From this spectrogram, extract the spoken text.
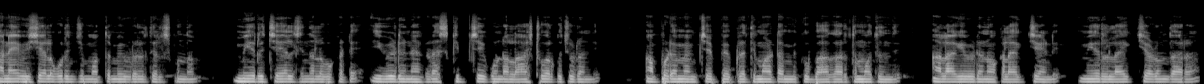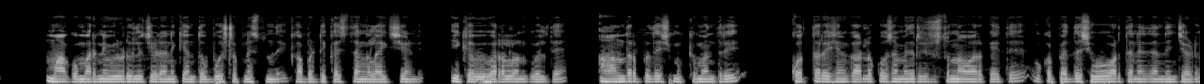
అనే విషయాల గురించి మొత్తం ఈ వీడియోలో తెలుసుకుందాం. మీరు చేయాల్సిందల్లా ఒకటే. ఈ వీడియోని అక్కడ స్కిప్ చేయకుండా లాస్ట్ వరకు చూడండి. అప్పుడే మేము చెప్పే ప్రతి మాట మీకు బాగా అర్థమవుతుంది. అలాగే వీడియోని ఒక లైక్ చేయండి. మీరు లైక్ చేయడం ద్వారా మాకు మరిన్ని వీడియోలు చేయడానికి ఎంతో బూస్టప్నిస్తుంది కాబట్టి ఖచ్చితంగా లైక్ చేయండి. ఇక వివరాల్లోనికి వెళ్తే ఆంధ్రప్రదేశ్ ముఖ్యమంత్రి కొత్త రేషన్ కార్డుల కోసం ఎదురు చూస్తున్న వారికైతే ఒక పెద్ద శుభవార్త అనేది అందించాడు.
